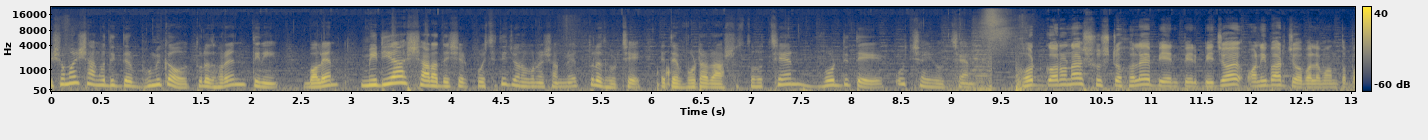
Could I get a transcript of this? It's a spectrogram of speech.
এ সময় সাংবাদিকদের ভূমিকাও তুলে ধরেন তিনি। বলেন, মিডিয়া সারা দেশের পরিস্থিতি জনগণের সামনে তুলে ধরছে। এতে ভোটাররা আশ্বস্ত হচ্ছেন, ভোট দিতে উৎসাহী হচ্ছেন। ভোট গণনা সুষ্ঠু হলে বিএনপির বিজয় অনিবার্য বলে মন্তব্য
